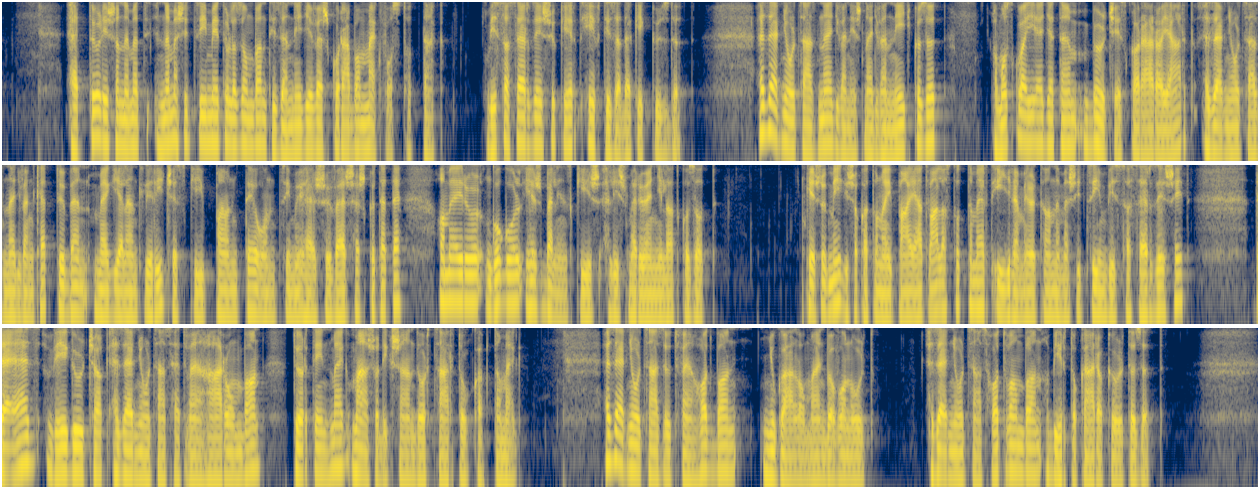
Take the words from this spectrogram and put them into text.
ettől és a nemesi címétől azonban 14 éves korában megfosztották. Visszaszerzésükért évtizedekig küzdött. 1840 és 44 között a Moszkvai Egyetem bölcsészkarára járt, 1842-ben megjelent Liricseszki Pantheon című első verses kötete, amelyről Gogol és Belinski is elismerően nyilatkozott. Később mégis a katonai pályát választotta, mert így remélte a nemesi cím visszaszerzését, de ez végül csak 1873-ban történt meg, második Sándor cártól kapta meg. 1856-ban nyugállományba vonult, 1860-ban a birtokára költözött.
